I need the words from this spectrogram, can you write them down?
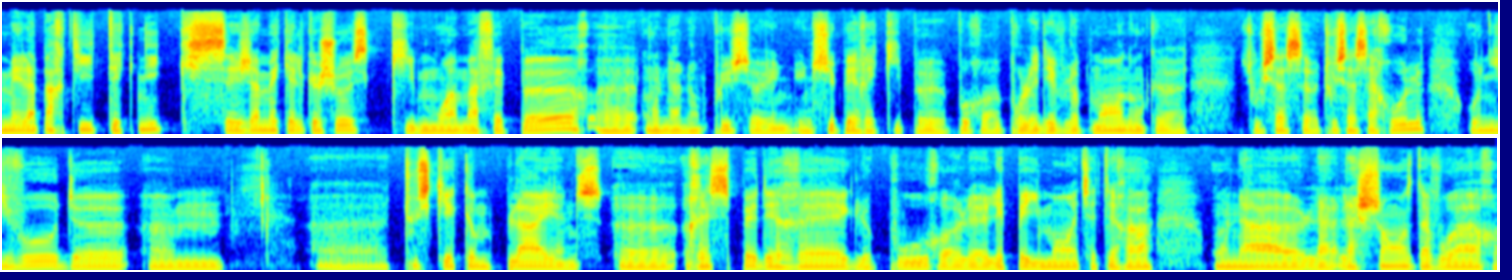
Mais la partie technique, c'est jamais quelque chose qui, moi, m'a fait peur. Euh, on a non plus une, super équipe euh, pour, euh, pour le développement, donc tout, ça, ça, tout ça, ça roule. Au niveau de tout ce qui est compliance, respect des règles pour les paiements, etc., on a la, chance d'avoir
